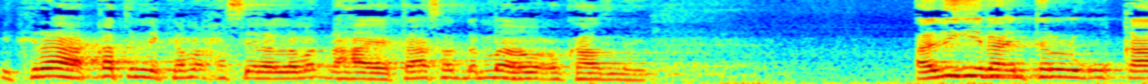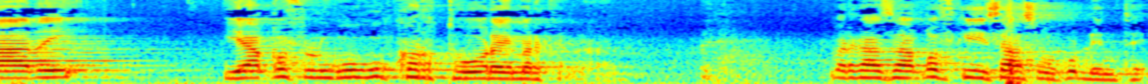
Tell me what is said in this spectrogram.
Ikraaha qatli kama xasila lama dhahayo taas hadda maaha wuxuu ka hadlaya adigiibaa inta lagu qaaday yaa qof lagugu kor tuuray marka. Markaasaa qofkii saasuu ku dhintay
